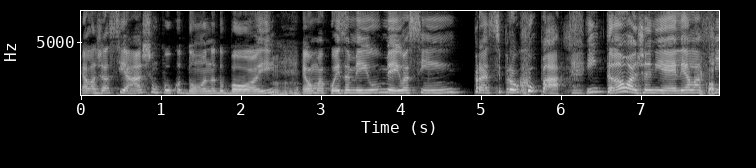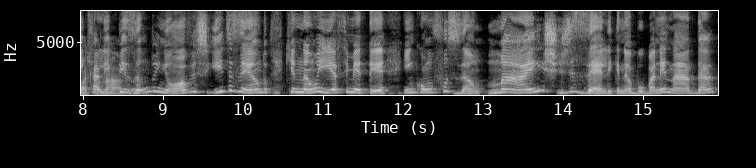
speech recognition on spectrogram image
Ela já se acha um pouco dona do boy. Uhum. É uma coisa meio, meio assim pra se preocupar. Então a Janiele ela Ficou fica ali apaixonada. pisando em ovos e dizendo que não ia se meter em confusão. Mas Gisele, que não é boba nem nada,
